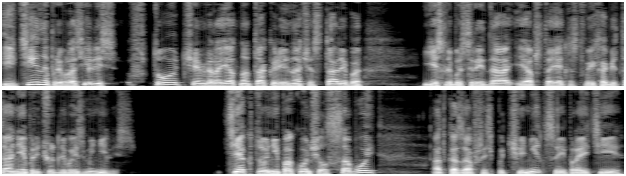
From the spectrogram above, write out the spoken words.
итины превратились в то, чем, вероятно, так или иначе стали бы, если бы среда и обстоятельства их обитания причудливо изменились. Те, кто не покончил с собой, отказавшись подчиниться и пройти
